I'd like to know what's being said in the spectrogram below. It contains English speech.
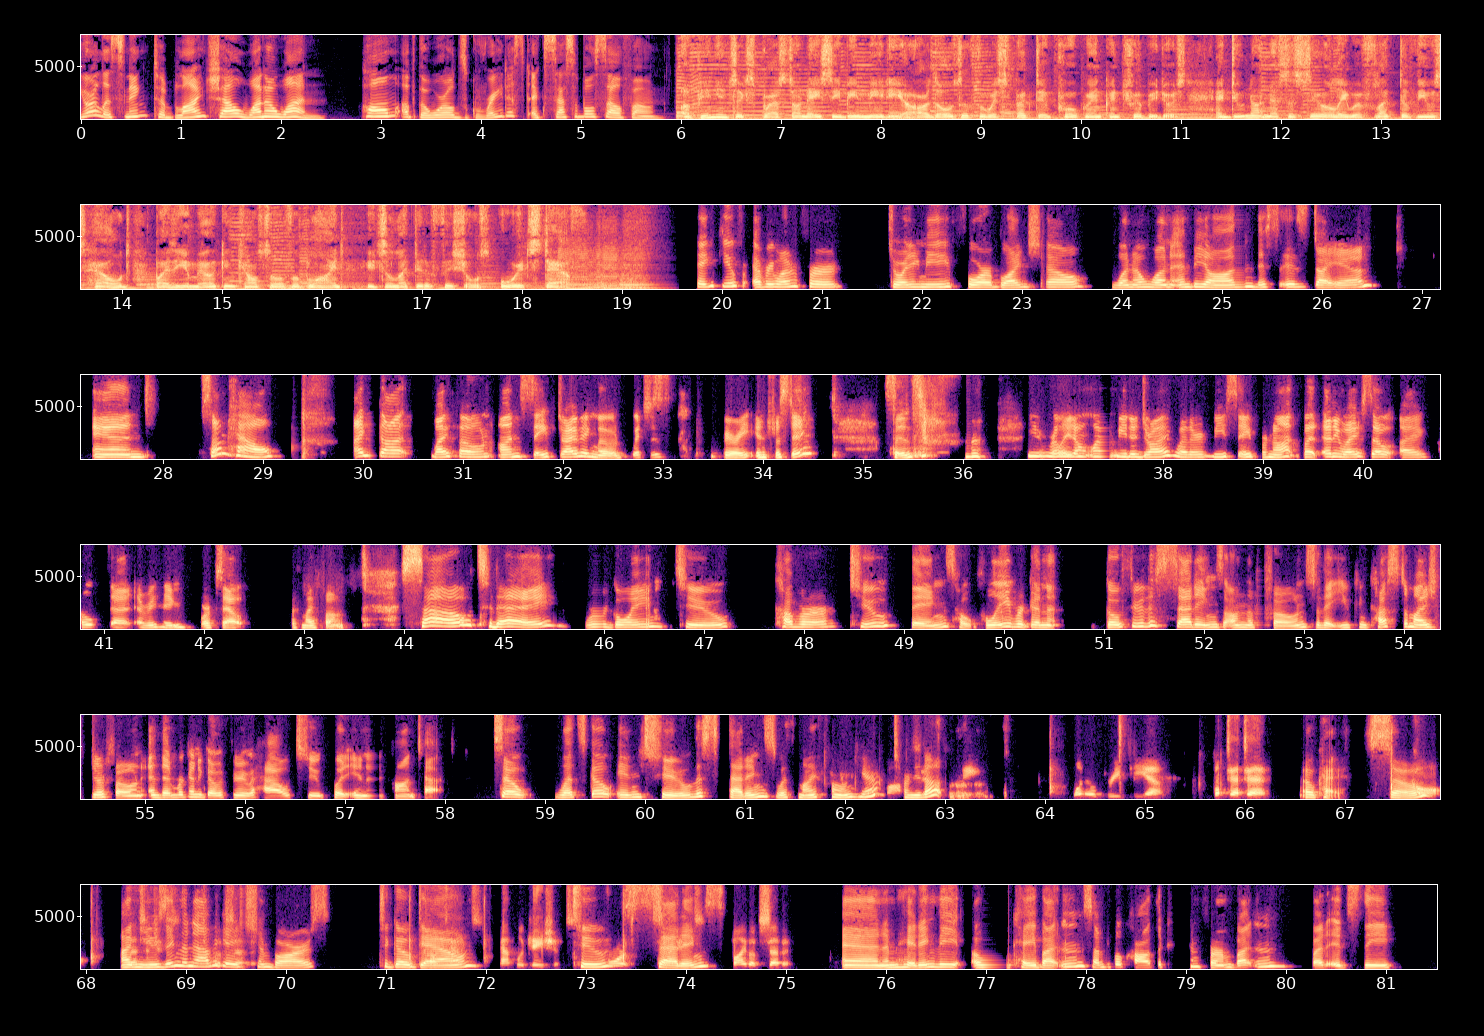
You're listening to Blind Shell 101, home of the world's greatest accessible cell phone. Opinions expressed on ACB Media are those of the respective program contributors and do not necessarily reflect the views held by the American Council of the Blind, its elected officials, or its staff. Thank you, for everyone, for joining me for Blind Shell 101 and beyond. This is Diane. And somehow I got my phone on safe driving mode, which is very interesting since you really don't want me to drive, whether it be safe or not. But anyway, so I hope that everything works out with my phone. So today we're going to cover two things. Hopefully, we're going to go through the settings on the phone so that you can customize your phone. And then we're going to go through how to put in a contact. So let's go into the settings with my phone here. Turn it up. 103 p.m. 10 Okay. So I'm using the navigation bars to go down. Applications. to settings. Five of seven. and I'm hitting the OK button. Some people call it the confirm button, but it's the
